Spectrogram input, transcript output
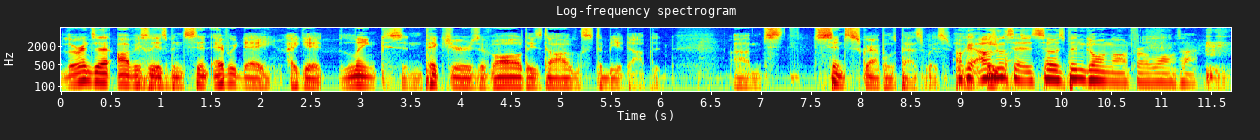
Lorenza obviously has been sent every day. I get links and pictures of all these dogs to be adopted um, s- since Scrapple's passed away. So it's been Okay, like I was gonna months. say so. It's been going on for a long time.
